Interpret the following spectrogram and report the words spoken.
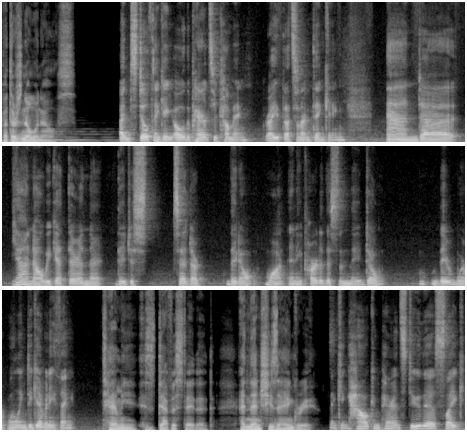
but there's no one else. I'm still thinking, oh, the parents are coming, right? That's what I'm thinking. And uh, yeah, no, we get there and they they just said our, they don't want any part of this and they don't, they weren't willing to give anything. Tami is devastated. And then she's angry. Thinking, how can parents do this? Like,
